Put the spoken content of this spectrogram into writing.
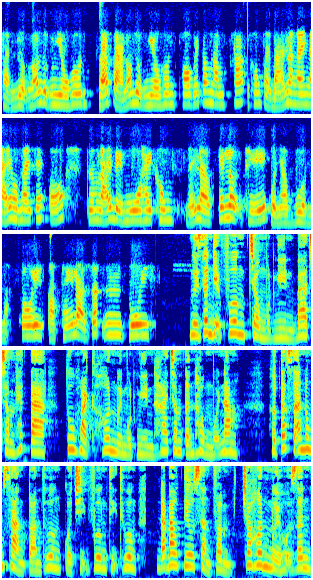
sản lượng nó được nhiều hơn, giá cả nó được nhiều hơn so với các năm khác. Không phải bán là ngay ngáy, hôm nay sẽ có thương lái về mua hay không? Đấy là cái lợi thế của nhà vườn ạ. Tôi cảm thấy là rất vui. Người dân địa phương trồng 1.300 hecta, thu hoạch hơn 11.200 tấn hồng mỗi năm. Hợp tác xã nông sản toàn thương của chị Vương Thị Thương đã bao tiêu sản phẩm cho hơn 10 hộ dân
